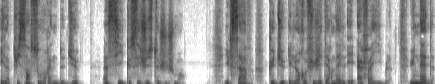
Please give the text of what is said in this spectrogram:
et la puissance souveraine de Dieu, ainsi que ses justes jugements. Ils savent que Dieu est leur refuge éternel et infaillible, une aide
